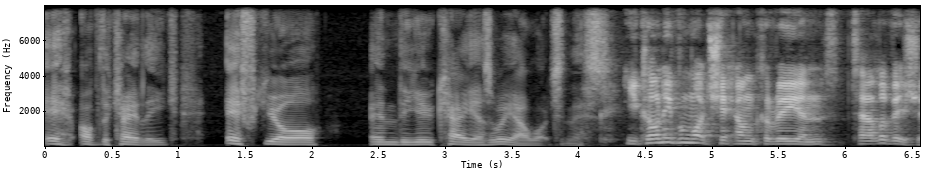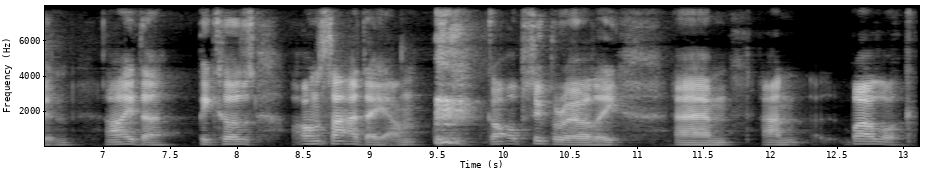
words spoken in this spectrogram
if of the K League, if you're in the UK as we are watching this. You can't even watch it on Korean television either because on Saturday I got up super early um, and well look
